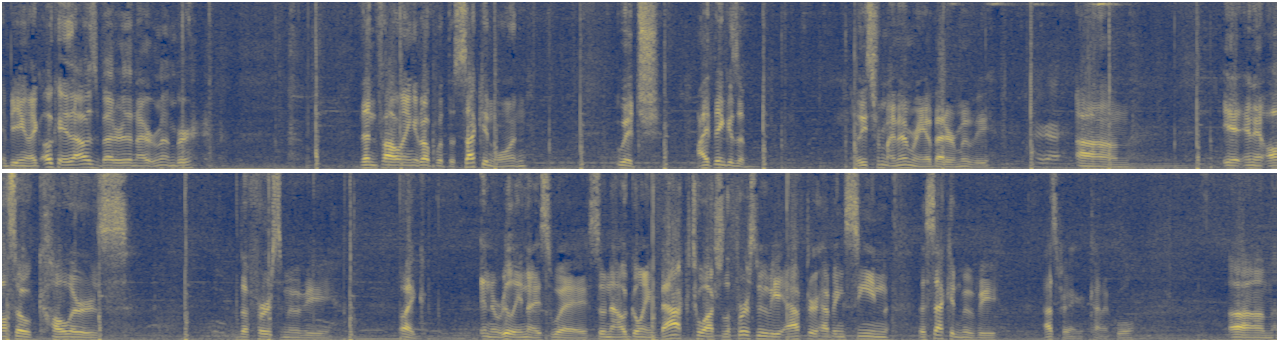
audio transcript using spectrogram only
and being like, okay, that was better than I remember. Then following it up with the second one, which I think is a, at least from my memory, a better movie. Okay. Um, it, and it also colors the first movie like in a really nice way. So now going back to watch the first movie after having seen the second movie, that's pretty kind of cool. Um,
